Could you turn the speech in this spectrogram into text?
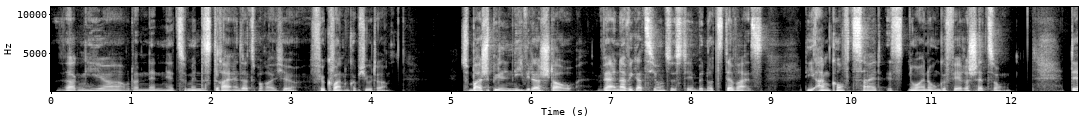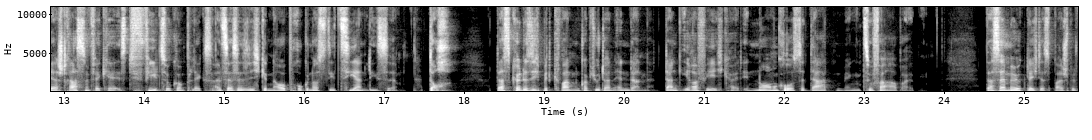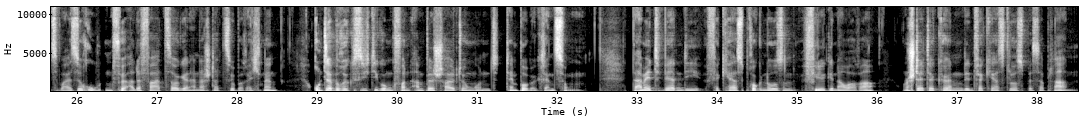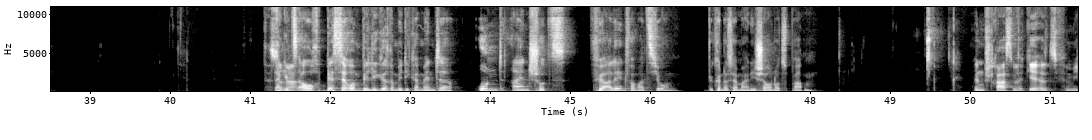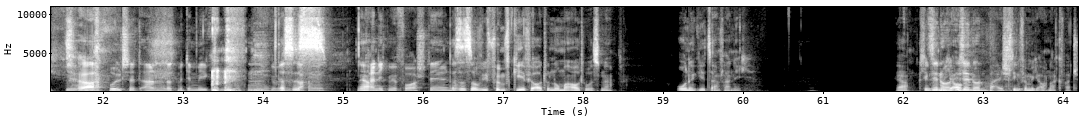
sagen hier oder nennen hier zumindest drei Einsatzbereiche für Quantencomputer. Zum Beispiel nie wieder Stau. Wer ein Navigationssystem benutzt, der weiß. Die Ankunftszeit ist nur eine ungefähre Schätzung. Der Straßenverkehr ist viel zu komplex, als dass er sich genau prognostizieren ließe. Doch, das könnte sich mit Quantencomputern ändern, dank ihrer Fähigkeit, enorm große Datenmengen zu verarbeiten. Das ermöglicht es beispielsweise, Routen für alle Fahrzeuge in einer Stadt zu berechnen, unter Berücksichtigung von Ampelschaltungen und Tempobegrenzungen. Damit werden die Verkehrsprognosen viel genauerer und Städte können den Verkehrsfluss besser planen. Das so gibt es auch bessere und billigere Medikamente und einen Schutz für alle Informationen. Wir können das ja mal in die Shownotes packen. Dem Straßenverkehr hört sich für mich viel nach Bullshit an. Das mit den Medikamenten, gewisse Das ist, Sachen ja, kann ich mir vorstellen. das ist so wie 5G für autonome Autos, ne? Ohne geht's einfach nicht. Ja, Ist klingt ja, für, mich nur, ist auch, ja nur ein klingt für mich auch nach Quatsch.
